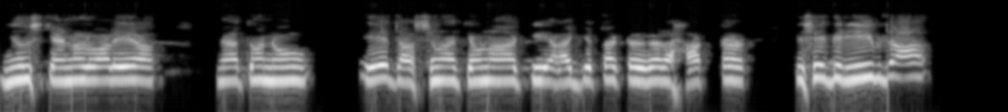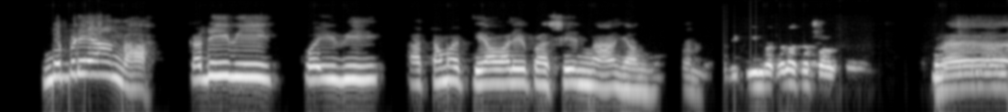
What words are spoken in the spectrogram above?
ਨਿਊਜ਼ ਚੈਨਲ ਵਾਲੇ ਆ ਮੈਂ ਤੁਹਾਨੂੰ ਇਹ ਦੱਸਣਾ ਚਾਹਣਾ ਕਿ ਅੱਜ ਤੱਕ ਅਗਰ ਹੱਕ ਕਿਸੇ ਗਰੀਬ ਦਾ ਨਿਬੜਿਆ ਹੁੰਦਾ ਕਦੀ ਵੀ ਕੋਈ ਵੀ ਆਤਮ ਹੱਤਿਆ ਵਾਲੇ ਪਾਸੇ ਨਾ ਜਾਂਦਾ। ਕੀ ਮਸਲਾ ਸਰਪੰਚ ਮੈਂ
